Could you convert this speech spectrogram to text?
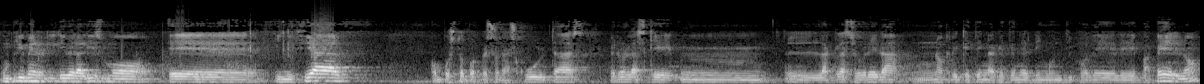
un primer liberalismo eh, inicial compuesto por personas cultas, pero en las que mm, la clase obrera no cree que tenga que tener ningún tipo de, papel, ¿no?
